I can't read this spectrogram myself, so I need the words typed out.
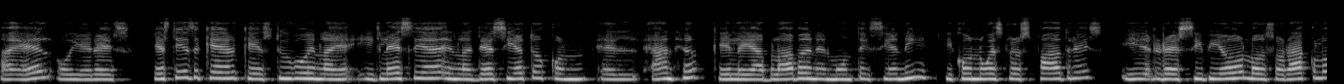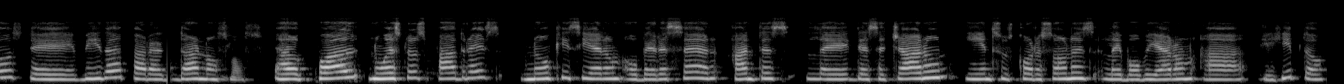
a él oyeréis. Este es aquel que estuvo en la iglesia en el desierto con el ángel que le hablaba en el monte Siení y con nuestros padres y recibió los oráculos de vida para dárnoslos, al cual nuestros padres no quisieron obedecer, antes le desecharon y en sus corazones le volvieron a Egipto,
